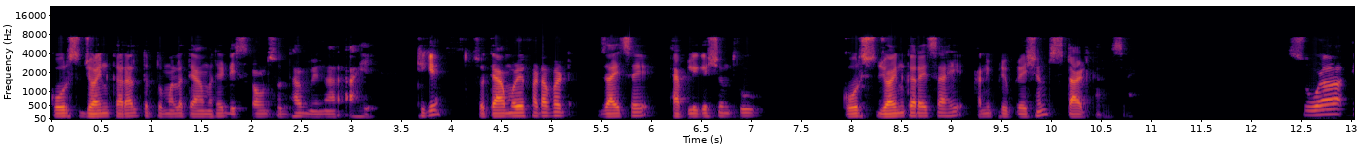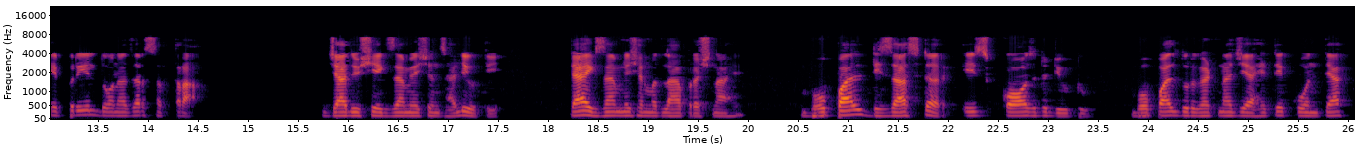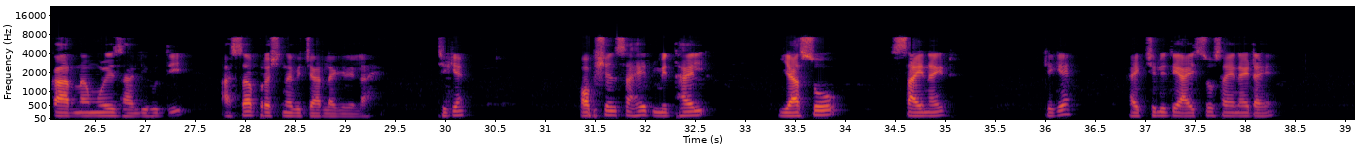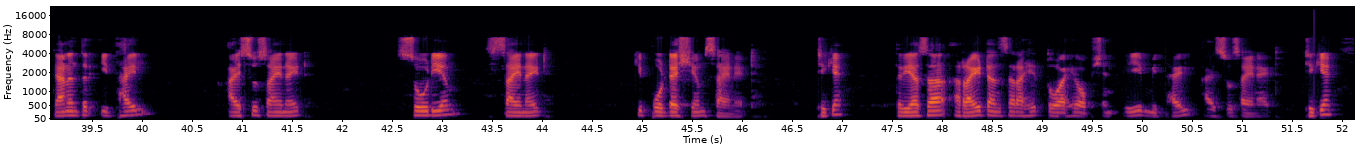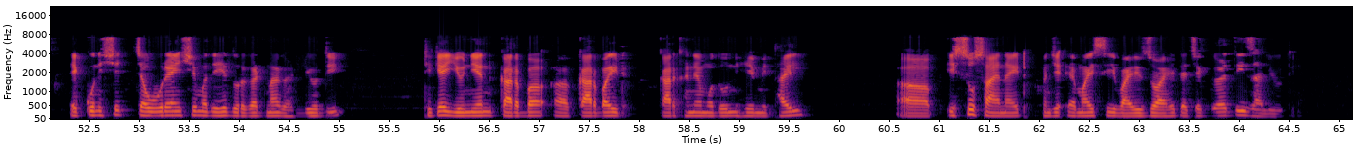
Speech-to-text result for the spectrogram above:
कोर्स जॉईन कराल तर तुम्हाला त्यामध्ये डिस्काउंट सुद्धा मिळणार आहे. ठीक आहे? सो त्यामुळे फटाफट जायचंय ऍप्लिकेशन थ्रू कोर्स जॉईन करायचा आहे आणि प्रिपरेशन स्टार्ट करायचं आहे. सोळा एप्रिल दोन हजार सतरा ज्या दिवशी एक्झामिनेशन झाली होती त्या एक्झामिनेशन मधला हा प्रश्न आहे. Bhopal disaster is caused due to Bhopal दुर्घटना जी आहे ते कोणत्या कारणामुळे झाली होती असा प्रश्न विचारला गेलेला आहे. ठीक आहे? ऑप्शन्स आहेत मिथाईल यासो सायनाईट ठीक आहे? ॲक्च्युली ते आयसोसायनाईट आहे. त्यानंतर इथाईल आयसोसायनाईट सोडियम सायनाईट की पोटॅशियम सायनाईट ठीक आहे? तर याचा राईट आन्सर आहे तो आहे ऑप्शन ए मिथाईल आयसोसायनाईट ठीक आहे? एकोणीसशे चौऱ्याऐंशीमध्ये ही दुर्घटना घडली होती. ठीक आहे? युनियन कार्बा कार्बाईड कारखान्यामधून हे मिथाईल इसोसायनाईट म्हणजे एम आय सी वायू जो आहे त्याची गळती झाली होती.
